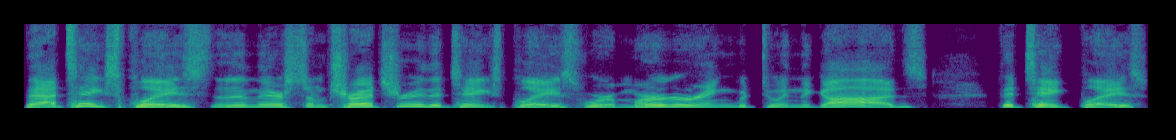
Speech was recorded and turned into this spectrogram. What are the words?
that takes place. And then there's some treachery that takes place where murdering between the gods that take place,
